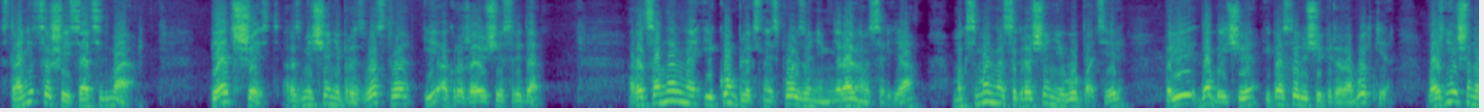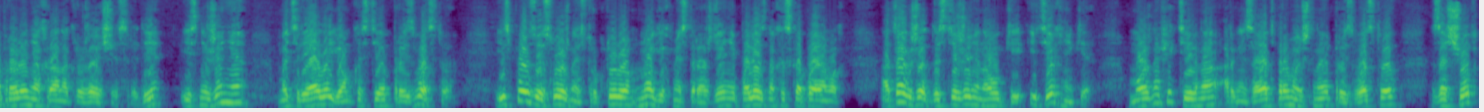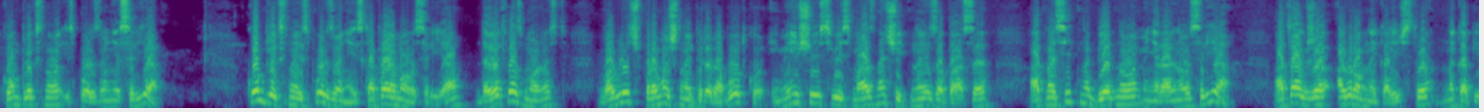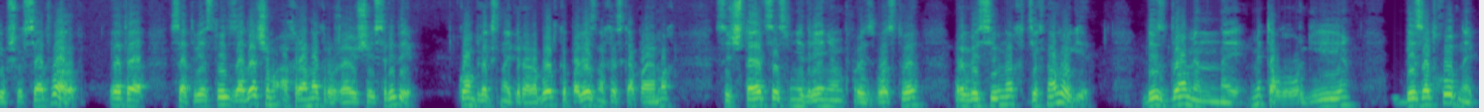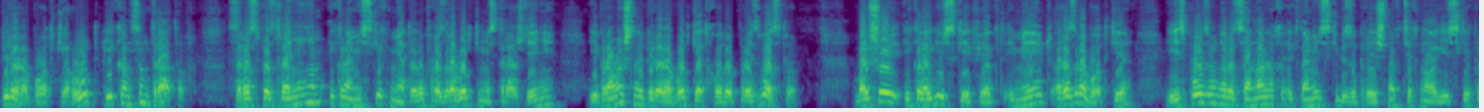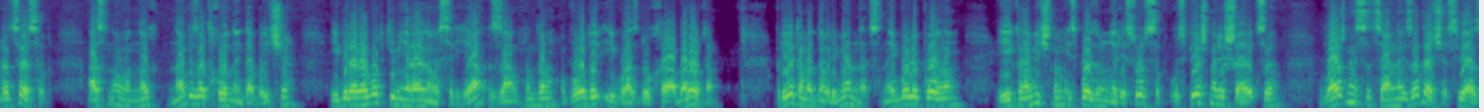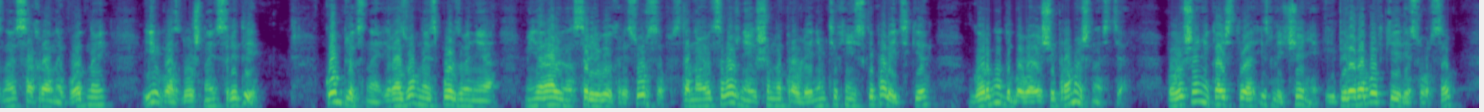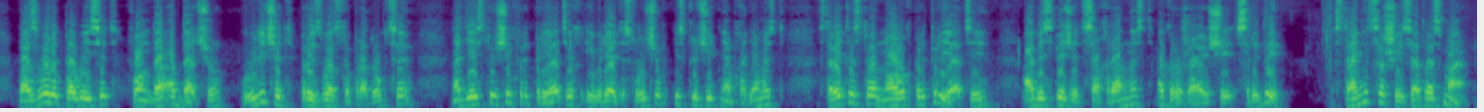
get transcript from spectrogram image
Страница 67. 5.6. Размещение производства и окружающая среда. Рациональное и комплексное использование минерального сырья, максимальное сокращение его потерь при добыче и последующей переработке – важнейшее направление охраны окружающей среды и снижение материала емкости производства. Используя сложную структуру многих месторождений полезных ископаемых, а также достижения науки и техники, можно эффективно организовать промышленное производство за счет комплексного использования сырья. Комплексное использование ископаемого сырья дает возможность вовлечь в промышленную переработку имеющиеся весьма значительные запасы относительно бедного минерального сырья, а также огромное количество накопившихся отвалов. Это соответствует задачам охраны окружающей среды. Комплексная переработка полезных ископаемых сочетается с внедрением в производство прогрессивных технологий, бездоменной металлургии, безотходной переработки руд и концентратов, с распространением экономических методов разработки месторождений и промышленной переработки отходов производства. Большой экологический эффект имеют разработки и использование рациональных экономически безупречных технологических процессов, основанных на безотходной добыче и переработке минерального сырья с замкнутым воду- и воздухооборотом. При этом одновременно с наиболее полным и экономичным использованием ресурсов успешно решаются важные социальные задачи, связанные с охраной водной и воздушной среды. Комплексное и разумное использование минерально-сырьевых ресурсов становится важнейшим направлением технической политики горнодобывающей промышленности – Повышение качества извлечения и переработки ресурсов позволит повысить фондоотдачу, увеличить производство продукции на действующих предприятиях и в ряде случаев исключить необходимость строительства новых предприятий, обеспечить сохранность окружающей среды. Страница 68.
